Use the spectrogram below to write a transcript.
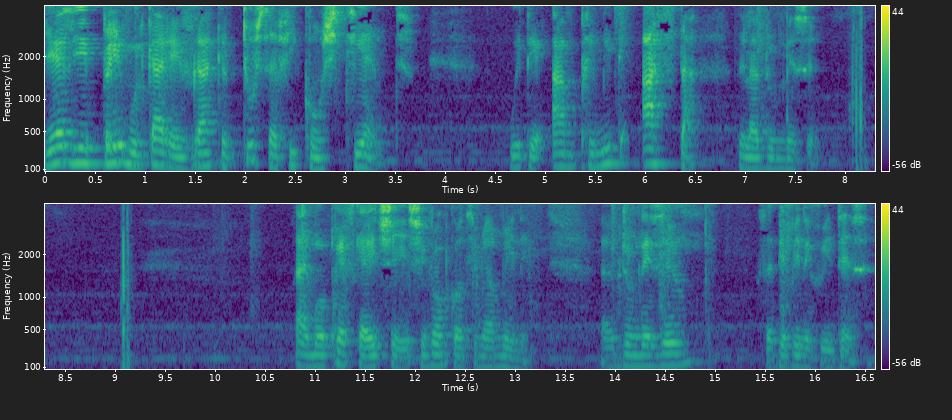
El e primul care vrea că tu să fii conștient. Uite, am primit asta de la Dumnezeu. Hai, mă opresc aici și, și vom continua mâine. Dumnezeu să te binecuvinteze.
